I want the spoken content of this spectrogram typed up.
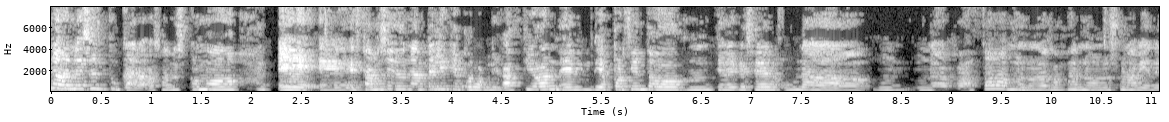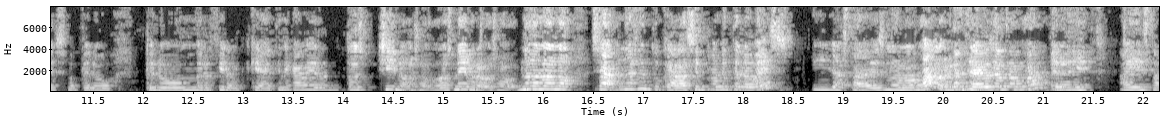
No, no es en tu cara, o sea, no es como eh, eh, estamos en una peli que por obligación el 10% mm, tiene que ser una, un- una raza, bueno, una raza no, no suena bien eso, pero, pero me refiero que tiene que haber dos chinos o dos negros, o no, no, no, o sea, no es en tu cara, simplemente lo ves y ya está, es lo normal, lo que tendría que ser normal, pero oye, ahí está.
